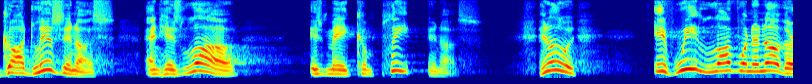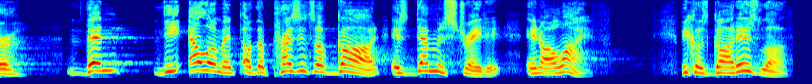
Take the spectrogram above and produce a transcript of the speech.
God lives in us, and his love is made complete in us. In other words, if we love one another, then the element of the presence of God is demonstrated in our life because God is love.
